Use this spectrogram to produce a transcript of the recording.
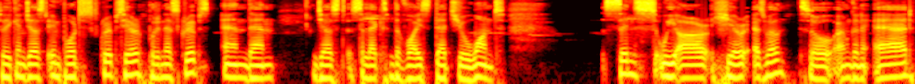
So you can just import scripts here put in a scripts and then just select the voice that you want since we are here as well so i'm gonna add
